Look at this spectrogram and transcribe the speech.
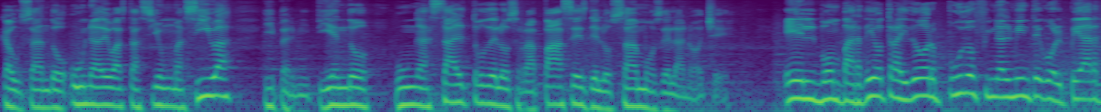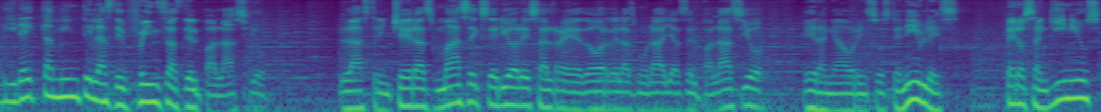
causando una devastación masiva y permitiendo un asalto de los rapaces de los amos de la noche. El bombardeo traidor pudo finalmente golpear directamente las defensas del palacio. Las trincheras más exteriores alrededor de las murallas del palacio eran ahora insostenibles, pero Sanguinius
